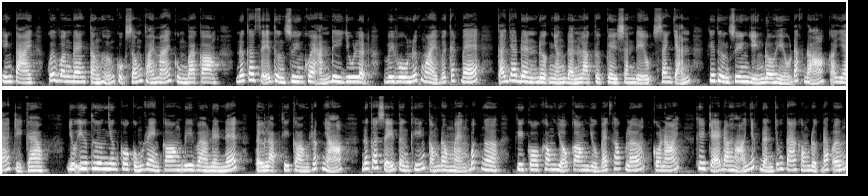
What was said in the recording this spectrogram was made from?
Hiện tại, Quế Vân đang tận hưởng cuộc sống thoải mái cùng ba con. Nữ ca sĩ thường xuyên khoe ảnh đi du lịch, vi vu nước ngoài với các bé. Cả gia đình được nhận định là cực kỳ sanh điệu, sang chảnh khi thường xuyên diện đồ hiệu đắt đỏ có giá trị cao. Dù yêu thương nhưng cô cũng rèn con đi vào nền nếp, tự lập khi còn rất nhỏ. Nữ ca sĩ từng khiến cộng đồng mạng bất ngờ khi cô không dỗ con dù bé khóc lớn. Cô nói, khi trẻ đòi hỏi nhất định chúng ta không được đáp ứng,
